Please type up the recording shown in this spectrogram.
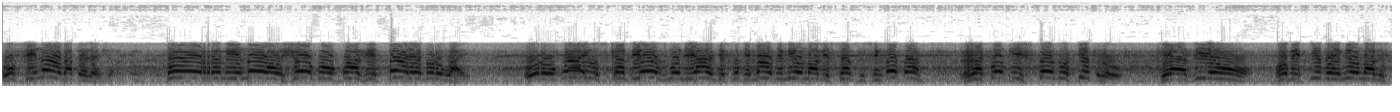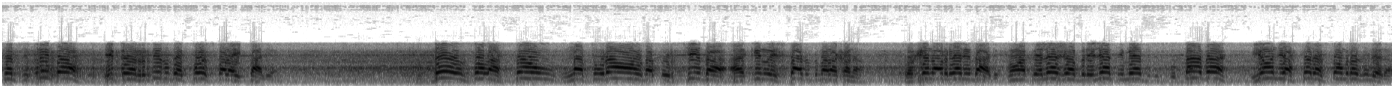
o final da peleja. Terminou o jogo com a vitória do Uruguai. Uruguai, os campeões mundiais de futebol de 1950, reconquistando o título que haviam obtido em 1930 e perdido depois para a Itália desolação natural da torcida aqui no estado do Maracanã. Porque na realidade foi uma peleja brilhantemente disputada e onde a seleção brasileira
